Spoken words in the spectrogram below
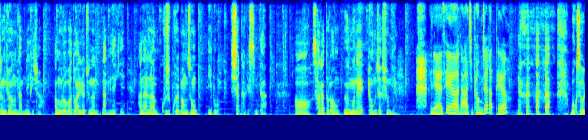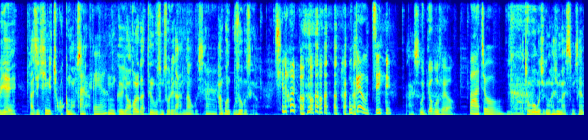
모든 교양은 남 얘기죠. 아무로 봐도 알려주는 남 얘기. 아날람 99회 방송 2부 시작하겠습니다. 어, 살아 돌아온 의문의 병자 시온님. 안녕하세요. 나 아주 병자 같아요. 목소리에 아직 힘이 조금 없어요. 아, 그래요? 음, 그 여걸 같은 웃음소리가 안 나오고 있어요. 아. 한번 웃어보세요. 싫어요. 웃겨 웃지. 알았어요. 웃겨보세요. 맞아. 아, 저보고 지금 하신 말씀이세요?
